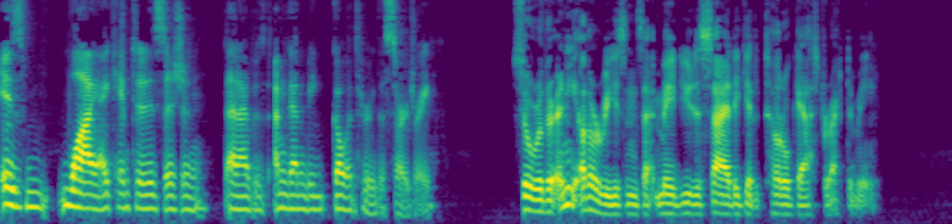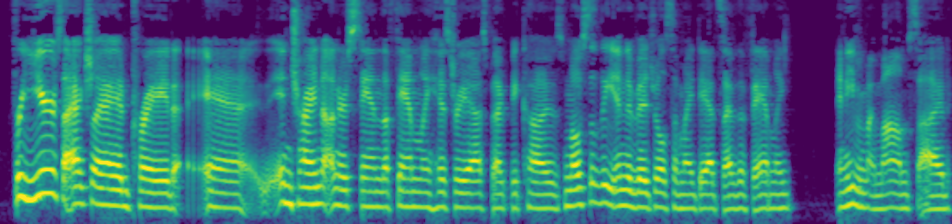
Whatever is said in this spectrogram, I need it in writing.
is why I came to the decision that I was I'm going to be going through the surgery. So were there any other reasons that made you decide to get a total gastrectomy? For years, actually, I had prayed uh, in trying to understand the family history aspect because most of the individuals on my dad's side of the family, and even my mom's side,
